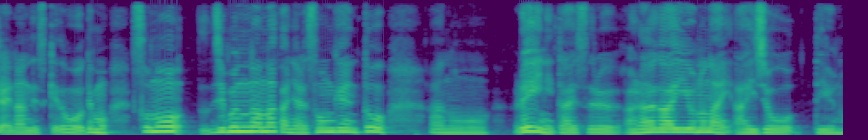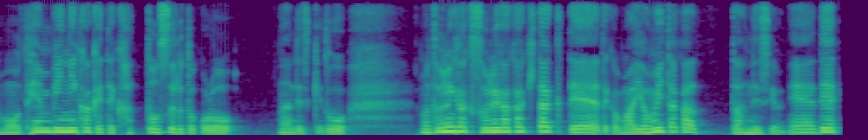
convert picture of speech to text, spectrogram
嫌いなんですけどでもその自分の中にある尊厳とあの霊に対する抗いようのない愛情っていうのを天秤にかけて葛藤するところなんですけど、まあ、とにかくそれが書きたくててかまあ読みたかったんですよね。で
